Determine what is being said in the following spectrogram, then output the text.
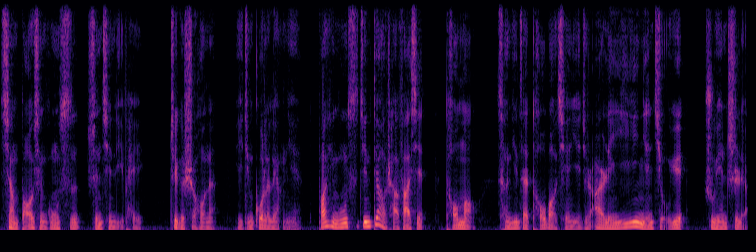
向保险公司申请理赔，这个时候呢，已经过了两年，保险公司经调查发现，陶某曾经在投保前，也就是二零一一年九月住院治疗，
